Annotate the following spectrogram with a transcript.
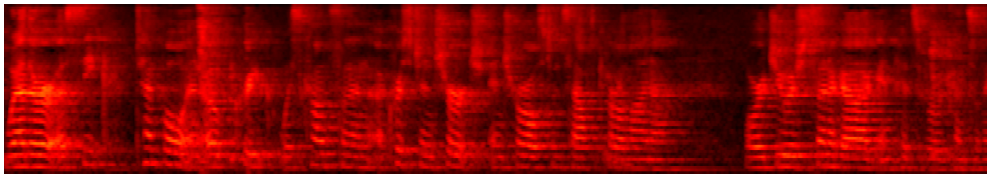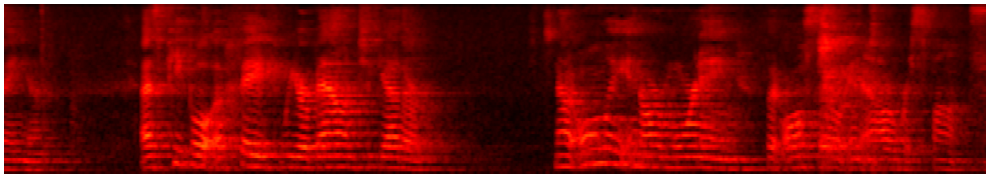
Whether a Sikh temple in Oak Creek, Wisconsin, a Christian church in Charleston, South Carolina, or a Jewish synagogue in Pittsburgh, Pennsylvania. As people of faith, we are bound together, not only in our mourning, but also in our response.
